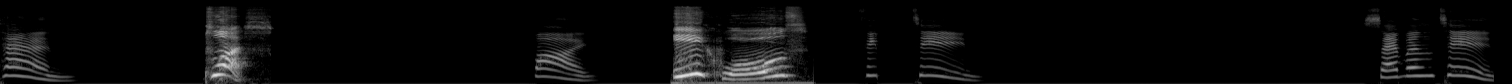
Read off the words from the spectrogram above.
10 plus 5 equals 15 17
